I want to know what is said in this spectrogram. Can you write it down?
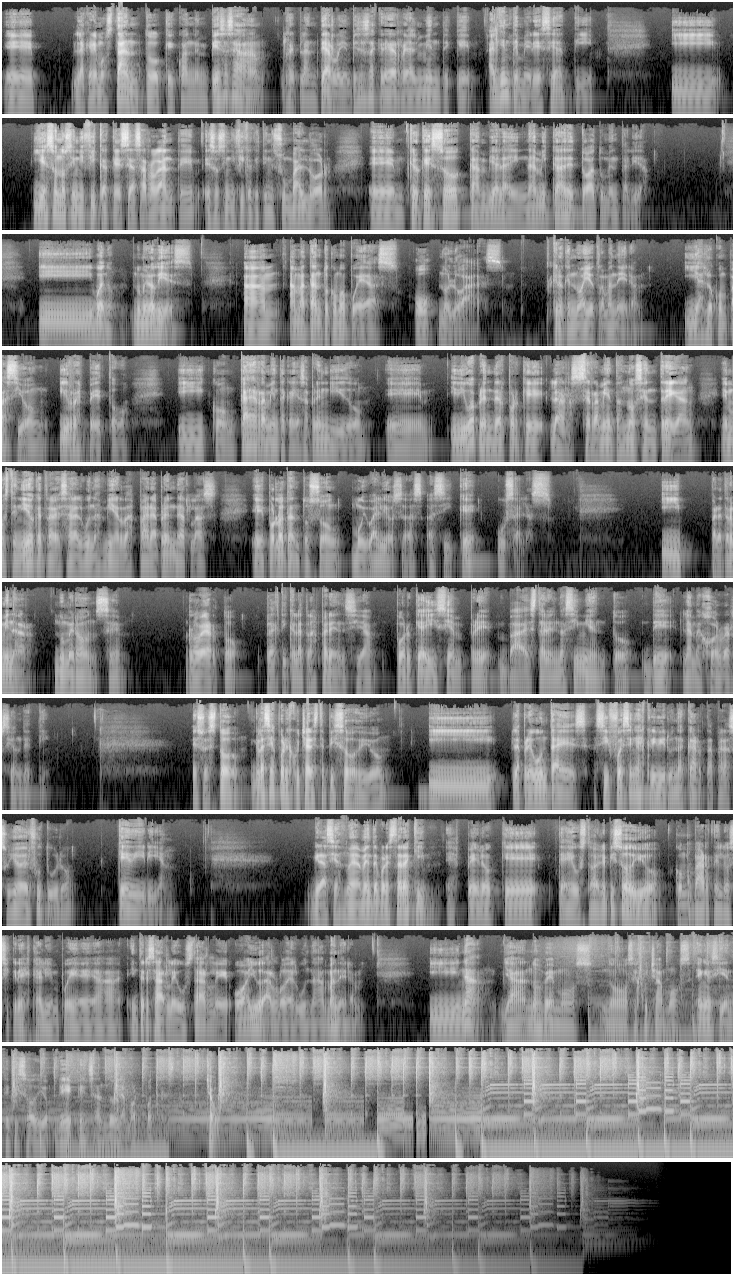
Eh, la queremos tanto que cuando empiezas a replantearlo y empiezas a creer realmente que alguien te merece a ti y, eso no significa que seas arrogante, eso significa que tienes un valor, eh, creo que eso cambia la dinámica de toda tu mentalidad. Y bueno, número 10. ama tanto como puedas o no lo hagas. Creo que no hay otra manera. Y hazlo con pasión y respeto y con cada herramienta que hayas aprendido. Eh, y digo aprender porque las herramientas no se entregan. Hemos tenido que atravesar algunas mierdas para aprenderlas. Eh, por lo tanto, son muy valiosas. Así que úsalas. Y para terminar, número 11 Roberto, practica la transparencia porque ahí siempre va a estar el nacimiento de la mejor versión de ti. Eso es todo. Gracias por escuchar este episodio. Y la pregunta es, si fuesen a escribir una carta para su yo del futuro, ¿qué dirían? Gracias nuevamente por estar aquí. Espero que te haya gustado el episodio. Compártelo si crees que alguien puede interesarle, gustarle o ayudarlo de alguna manera. Y nada, ya nos vemos, nos escuchamos en el siguiente episodio de Pensando el Amor Podcast. Chau.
